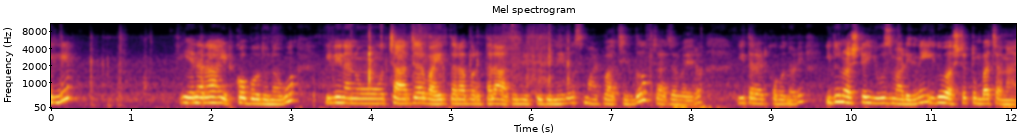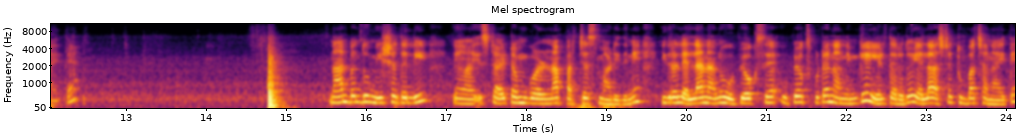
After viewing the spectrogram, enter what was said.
ಇಲ್ಲಿ ಏನಾರ ಇಟ್ಕೋಬೋದು ನಾವು. ಇಲ್ಲಿ ನಾನು ಚಾರ್ಜರ್ ವೈರ್ ಥರ ಬರುತ್ತಲ್ಲ, ಅದನ್ನ ಇಟ್ಟಿದ್ದೀನಿ. ಇದು ಸ್ಮಾರ್ಟ್ ವಾಚಿಂದು ಚಾರ್ಜರ್ ವೈರು. ಈ ಥರ ಇಟ್ಕೊಬೋದು ನೋಡಿ. ಇದನ್ನು ಅಷ್ಟೇ ಯೂಸ್ ಮಾಡಿದ್ದೀನಿ. ಇದು ಅಷ್ಟೇ ತುಂಬ ಚೆನ್ನಾಗೈತೆ. ನಾನು ಬಂದು ಮೀಶೋದಲ್ಲಿ ಇಷ್ಟು ಐಟಮ್ಗಳನ್ನ ಪರ್ಚೇಸ್ ಮಾಡಿದ್ದೀನಿ. ಇದರಲ್ಲೆಲ್ಲ ನಾನು ಉಪಯೋಗಿಸೆ, ಉಪಯೋಗಿಸ್ಬಿಟ್ಟೆ ನಾನು ನಿಮಗೆ ಹೇಳ್ತಾ ಇರೋದು. ಎಲ್ಲ ಅಷ್ಟೇ ತುಂಬ ಚೆನ್ನಾಗೈತೆ.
